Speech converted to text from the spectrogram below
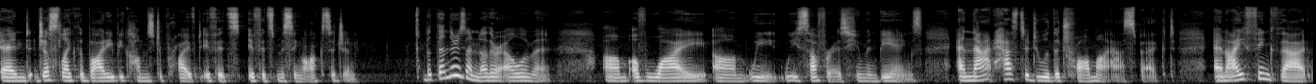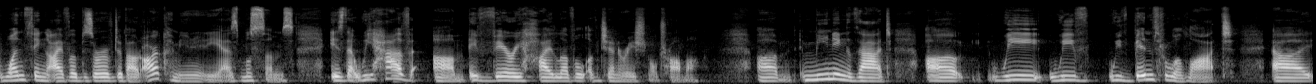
and just like the body becomes deprived if it's if it's missing oxygen. But then there's another element um, of why um, we, we suffer as human beings. And that has to do with the trauma aspect. And I think that one thing I've observed about our community as Muslims is that we have um, a very high level of generational trauma. Um, meaning that uh, we, we've, we've been through a lot. Uh,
